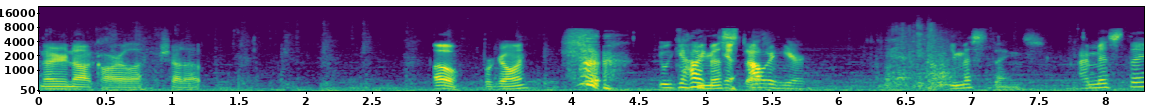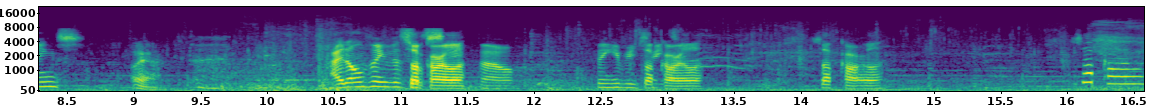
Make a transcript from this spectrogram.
No, you're not, Carla. Shut up. Oh, we're going? We gotta You missed get stuff. out of here. you missed things. I missed things. Oh, yeah. I don't think this What's up, is Carla? safe, though. I think if you What's up, Carla? What's up, Carla? What's up, Carla?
